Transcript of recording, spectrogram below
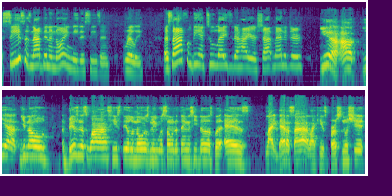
C's has not been annoying me this season, really. Aside from being too lazy to hire a shop manager, yeah, I yeah, you know, business wise, he still annoys me with some of the things he does. But as like that aside, like his personal shit,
